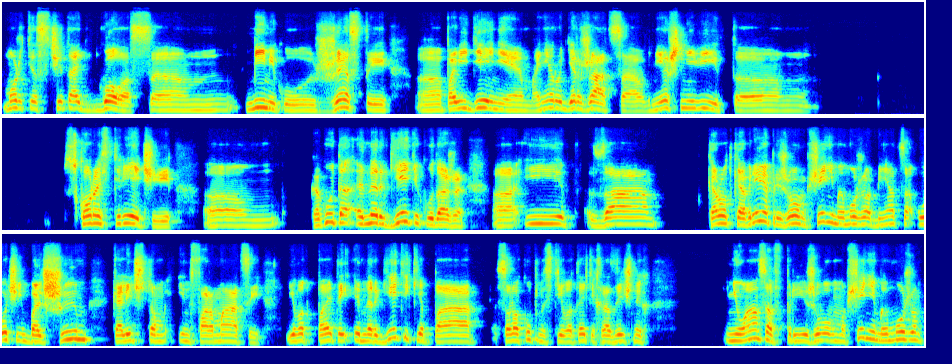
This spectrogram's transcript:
Можете сочетать голос, эм, мимику, жесты, э, поведение, манеру держаться, внешний вид, эм, скорость речи, эм, какую-то энергетику даже. А, и за короткое время при живом общении мы можем обменяться очень большим количеством информации. И вот по этой энергетике, по совокупности вот этих различных нюансов при живом общении мы можем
